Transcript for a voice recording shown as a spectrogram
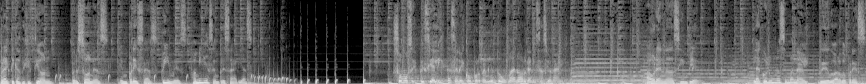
Prácticas de gestión, personas, empresas, pymes, familias empresarias. Somos especialistas en el comportamiento humano organizacional. Ahora en Nada Simple, la columna semanal de Eduardo Press.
